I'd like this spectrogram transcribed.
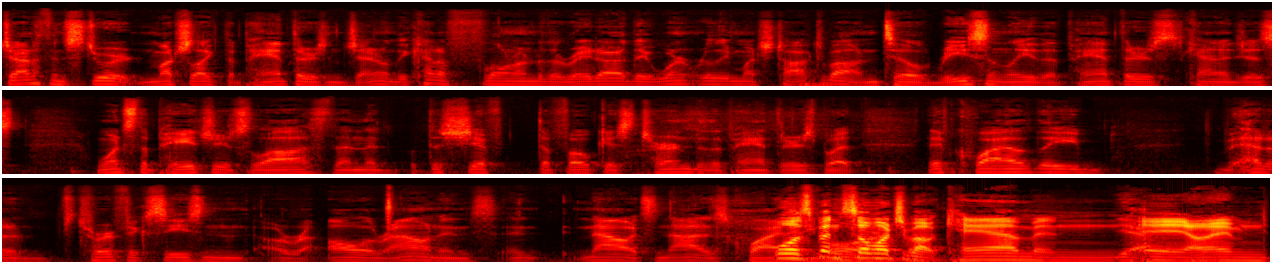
Jonathan Stewart, much like the Panthers in general, they kind of flown under the radar. They weren't really much talked about until recently. The Panthers kind of just once the Patriots lost, then the the shift, the focus turned to the Panthers. But they've quietly had a terrific season all around, and, and now it's not as quiet. Well, it's anymore, been so much about Cam, and Yeah. you know, and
